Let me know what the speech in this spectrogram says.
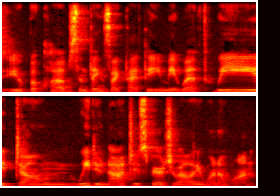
your book clubs and things like that that you meet with, we don't we do not do spirituality 101.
